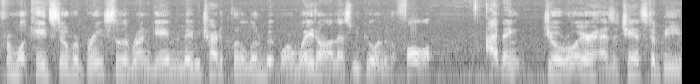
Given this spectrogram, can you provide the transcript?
from what Cade Stover brings to the run game and maybe try to put a little bit more weight on as we go into the fall. I think Joe Royer has a chance to be,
